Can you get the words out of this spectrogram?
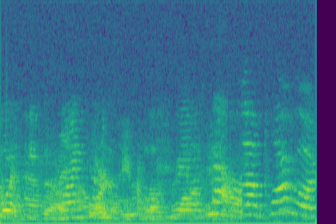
What people, blind Or people. people.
